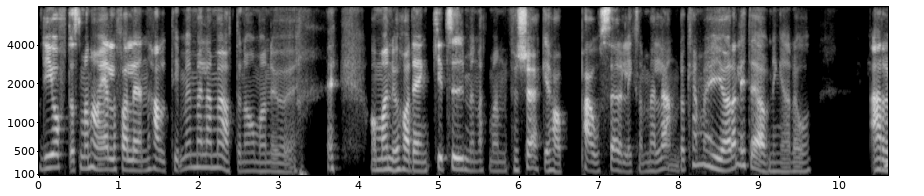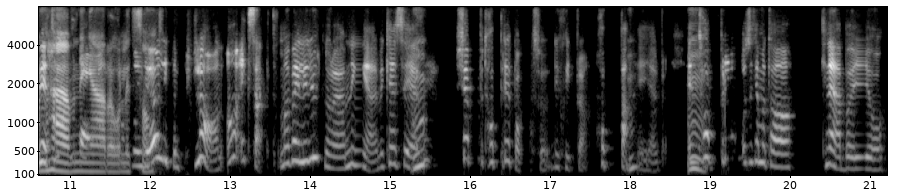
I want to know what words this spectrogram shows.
det är oftast man har i alla fall en halvtimme mellan mötena om man nu, om man nu har den kutymen att man försöker ha pauser liksom mellan. Då kan man ju göra lite övningar och armhävningar och lite man sånt. gör en liten plan. Ja, exakt. Man väljer ut några övningar. Vi kan säga, Mm. köp ett hopprep också. Det är skitbra. Hoppa Mm. är jävligt bra. En Mm. topprep och så kan man ta knäböj och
